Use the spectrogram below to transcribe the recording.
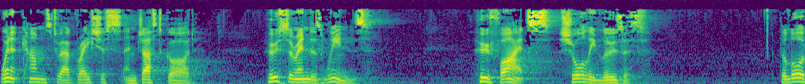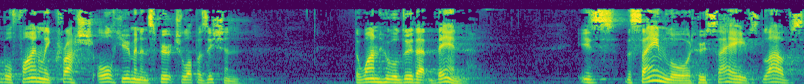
When it comes to our gracious and just God, who surrenders wins. Who fights surely loses. The Lord will finally crush all human and spiritual opposition. The one who will do that then is the same Lord who saves, loves,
